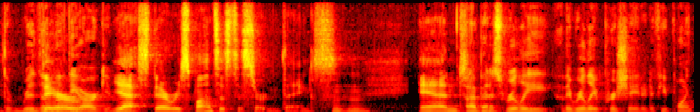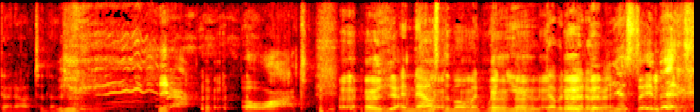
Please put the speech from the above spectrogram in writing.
The rhythm their of the argument. yes their responses to certain things, hmm and And I bet it's really, they really appreciate it if you point that out to them. yeah, a lot. yeah, And now's the moment when you. then you say this.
